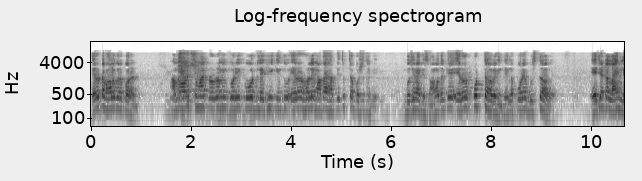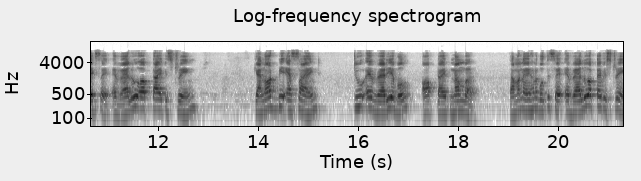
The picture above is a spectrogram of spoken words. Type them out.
এররটা ভালো করে পড়েন। আমরা অনেক সময় প্রোগ্রামিং করি কোড লেখি, কিন্তু এরোর হলে মাথায় হাত দিয়ে চুপচাপ বসে থাকি। বুঝি না কিছু? আমাদেরকে এরোর পড়তে হবে কিন্তু, এগুলো পড়ে বুঝতে হবে। এই যে একটা লাইন লেখছে a value of type string cannot be assigned to a variable of type number তার মানে এখানে বলতেছে a value of type string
